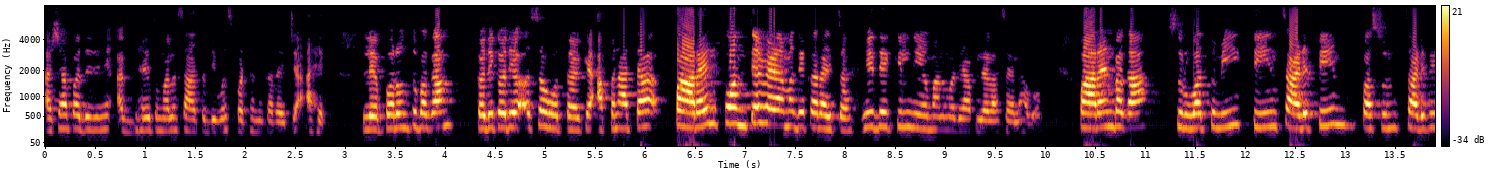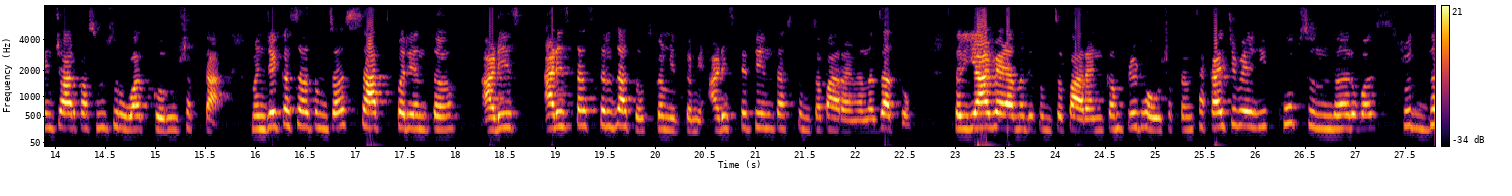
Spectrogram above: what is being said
अशा पद्धतीने अध्याय तुम्हाला सात दिवस पठन करायचे आहेत. परंतु बघा कधी कधी असं होतं की आपण आता पारायण कोणत्या वेळामध्ये करायचं हे देखील नियमांमध्ये आपल्याला असायला हवं. पारायण बघा सुरुवात तुम्ही तीन साडेतीन पासून साडेतीन चारपासून सुरुवात करू शकता. म्हणजे कसं तुमचं सात पर्यंत अडीच अडीच तास तर जातोच कमीत कमी. अडीच ते तीन तास तुमचा पारायणाला जातो. तर या वेळामध्ये तुमचं पारायण कंप्लीट होऊ शकतं. आणि सकाळची वेळ ही खूप सुंदर व शुद्ध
